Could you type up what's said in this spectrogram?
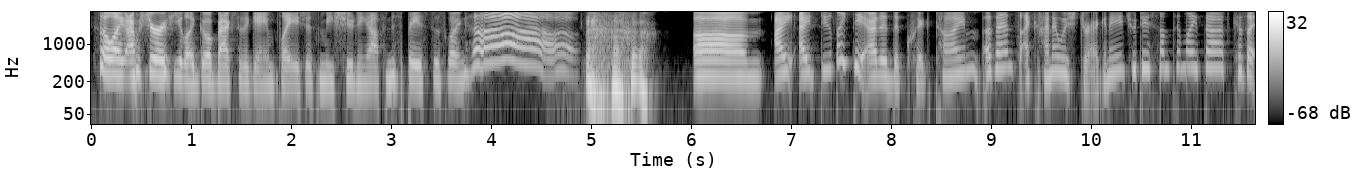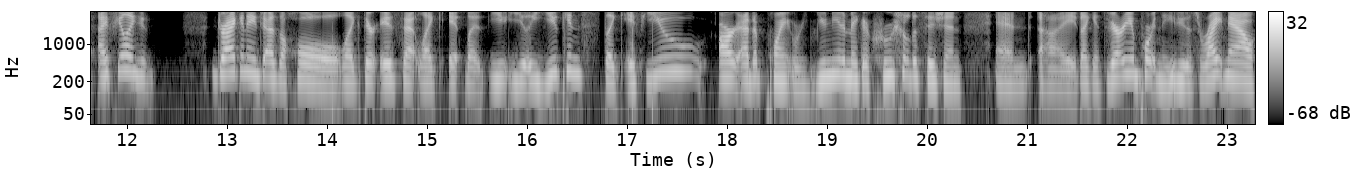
so like i'm sure if you like go back to the gameplay it's just me shooting off into space just going ah um i i do like they added the quick time events i kind of wish dragon age would do something like that because I, I feel like Dragon Age as a whole, like there is that like it let you you you can like if you are at a point where you need to make a crucial decision and uh like it's very important that you do this right now,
